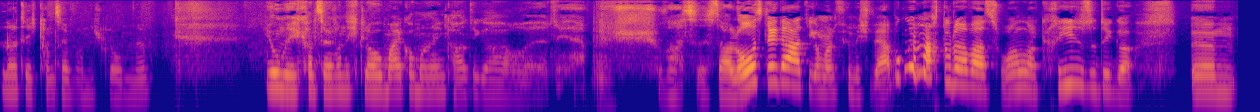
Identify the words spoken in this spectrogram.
Leute, ich kann es einfach nicht glauben, ne? Junge, ich kann es einfach nicht glauben. 1,1k, Digga. Oh, Digga. Was ist da los, Digga? Hat jemand für mich Werbung gemacht oder was? Wallah, Krise, Digga. Ähm,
